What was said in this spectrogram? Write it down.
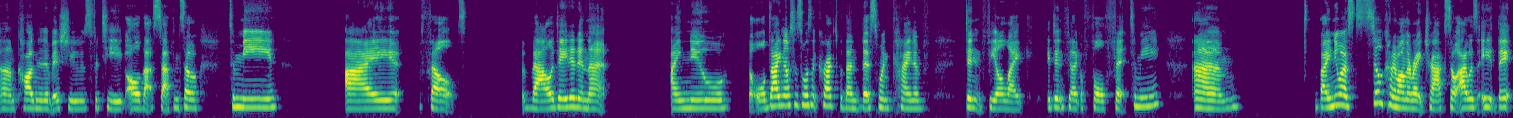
um, cognitive issues, fatigue, all of that stuff. And so to me, I felt validated in that I knew the old diagnosis wasn't correct, but then this one kind of didn't feel like it didn't feel like a full fit to me. Um, but I knew I was still kind of on the right track. So I was eight, they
